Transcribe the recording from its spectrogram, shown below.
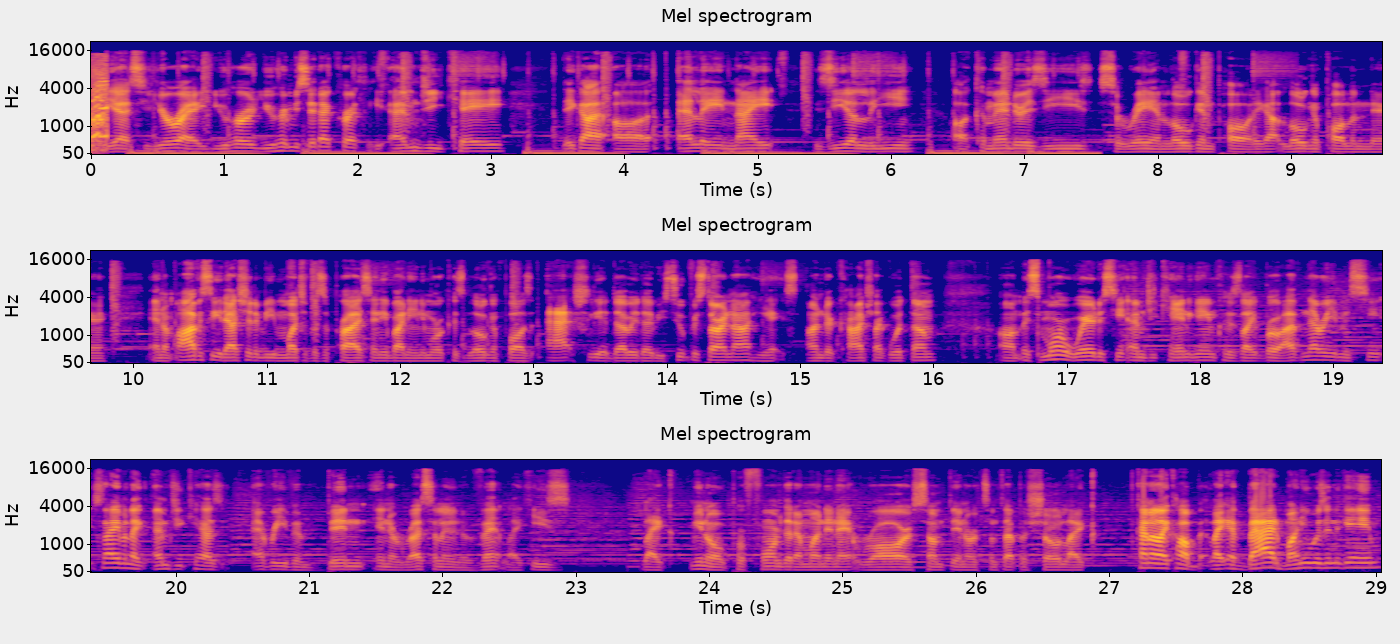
Oh, yes, you're right. You heard you heard me say that correctly. MGK. They got uh, LA Knight, Xia Li, uh, Commander Azeez, Sarray, and Logan Paul. They got Logan Paul in there. And um, obviously, that shouldn't be much of a surprise to anybody anymore because Logan Paul is actually a WWE superstar now. He's under contract with them. Um, it's more weird to see MGK in the game because, like, bro, I've never even seen. It's not even like MGK has ever even been in a wrestling event. Like, he's like you know performed at a Monday Night Raw or something or some type of show. Like kind of like how like if Bad Bunny was in the game,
